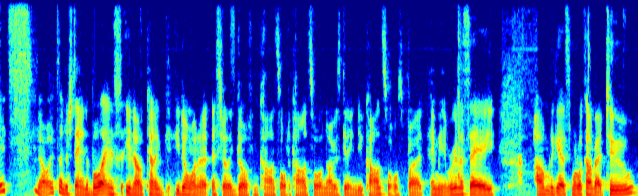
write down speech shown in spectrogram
It's you know it's understandable and it's you know kind of you don't want to necessarily go from console to console and always getting new consoles but i mean we're gonna say i'm gonna guess mortal kombat 2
